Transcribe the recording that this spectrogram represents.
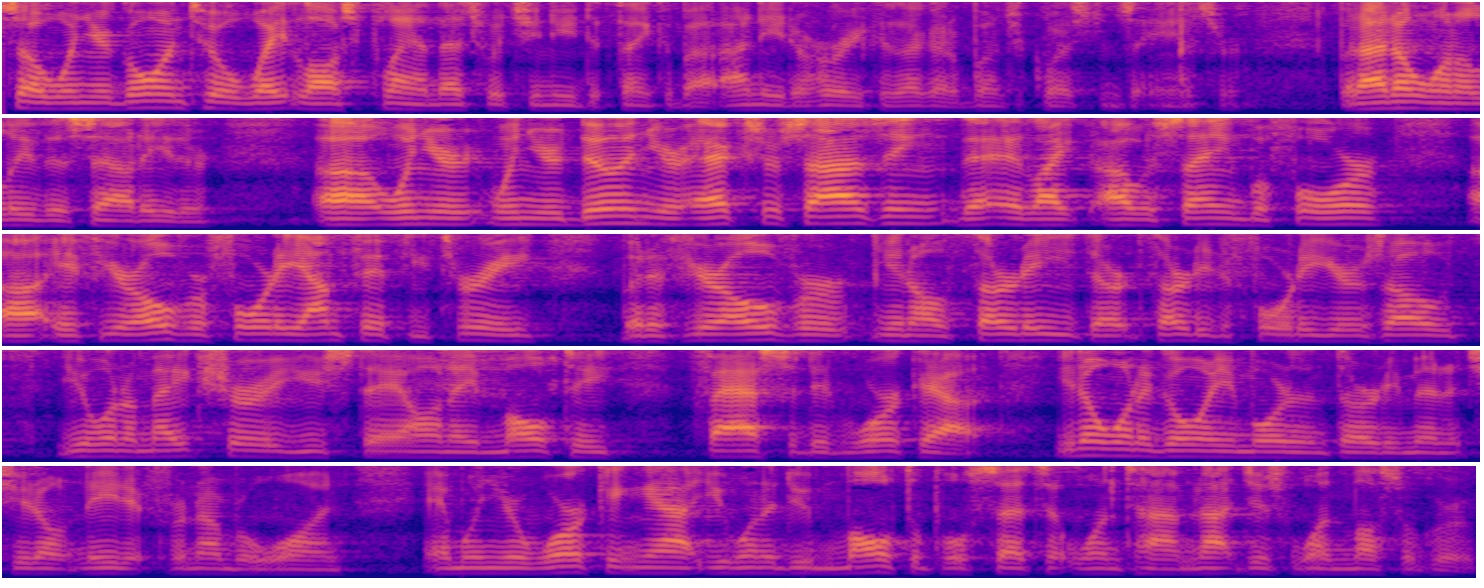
So when you're going to a weight loss plan, that's what you need to think about. I need to hurry because I got a bunch of questions to answer. But I don't want to leave this out either. Uh, when you're when you're doing your exercising, that, like I was saying before, uh, if you're over 40, I'm 53, but if you're over you know 30, 30 to 40 years old, you want to make sure you stay on a multifaceted workout. You don't want to go any more than 30 minutes. You don't need it for number one. And when you're working out, you want to do multiple sets at one time, not just one muscle group.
